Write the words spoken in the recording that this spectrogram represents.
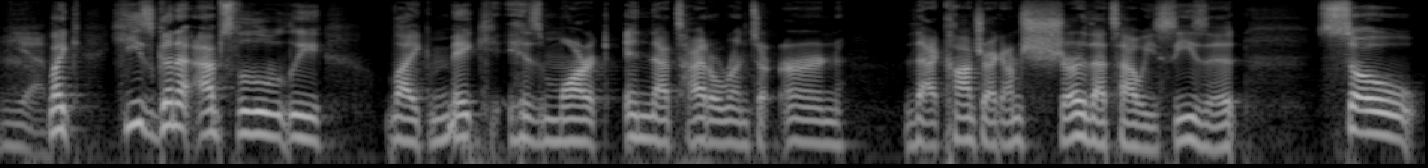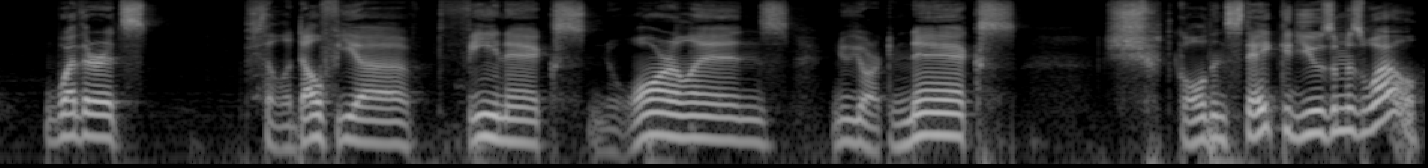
Yeah. Like he's gonna absolutely like make his mark in that title run to earn that contract. I'm sure that's how he sees it. So whether it's Philadelphia, Phoenix, New Orleans, New York Knicks, shoot, Golden State could use him as well.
